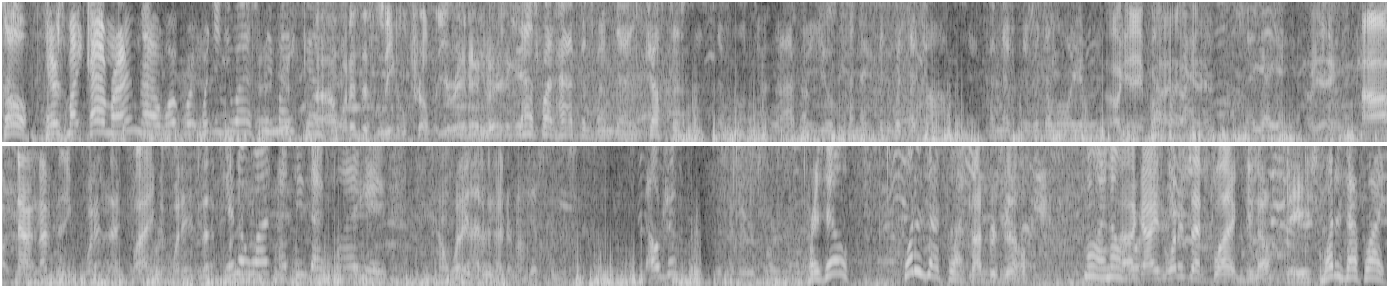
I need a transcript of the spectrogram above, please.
So here's Mike Cameron. Uh, what, what, what did you ask me, Mike? Uh, what is this legal trouble you're in, anyways? that's what happens when the justice system wants to go after you, connected with the cops and connected with the lawyers. Okay, fine. Okay. happens. Yeah, yeah, yeah, yeah. Okay. Uh, now another thing. What is that flag? What is that? You know what? I think that flag is No, what is that? I don't know. Belgium, Brazil. What is that flag? Not Brazil. No, I know. Uh, guys, what is that flag? Do you know? What is that flag?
